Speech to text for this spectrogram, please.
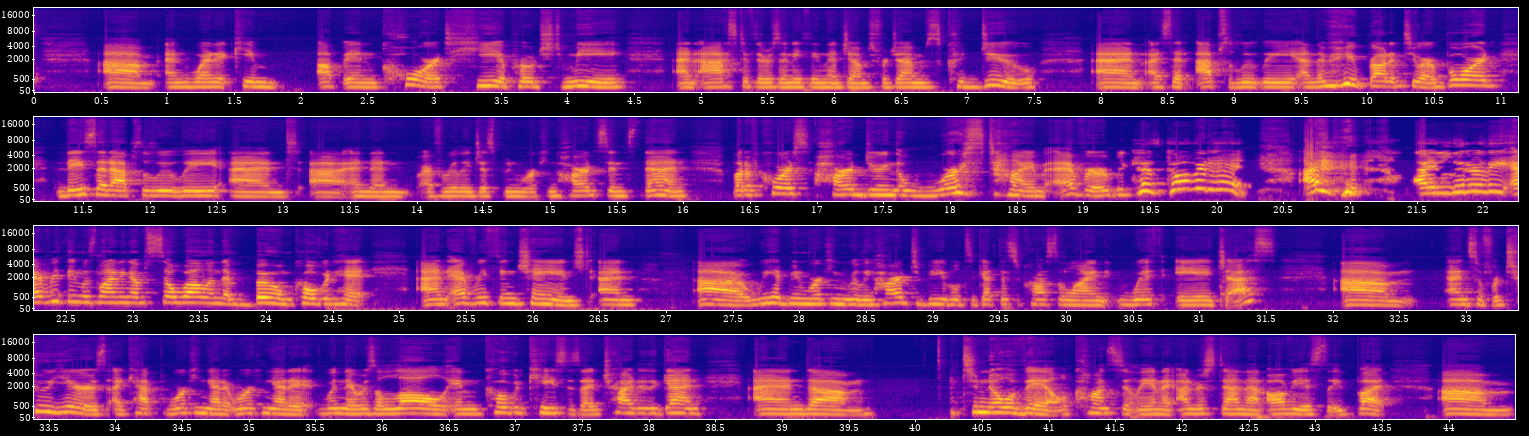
Um, and when it came up in court, he approached me and asked if there was anything that Gems for Gems could do. And I said absolutely. And then we brought it to our board. They said absolutely, and uh, and then I've really just been working hard since then. But of course, hard during the worst time ever because COVID hit. I I literally everything was lining up so well, and then boom, COVID hit, and everything changed. And uh, we had been working really hard to be able to get this across the line with AHS. Um, and so for two years, I kept working at it, working at it. When there was a lull in COVID cases, I tried it again, and um, to no avail constantly. And I understand that obviously, but um,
